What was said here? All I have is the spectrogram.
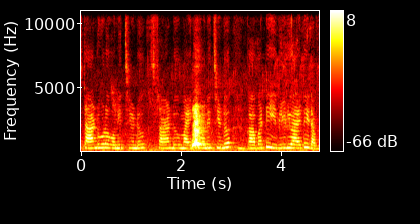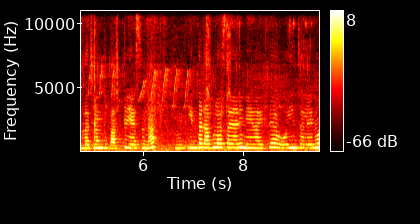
స్టాండ్ కూడా కొనిచ్చిండు. స్టాండ్ మైక్ కొనిచ్చిండు. కాబట్టి ఈ వీడియో అయితే ఈ డబ్బులు వచ్చినందుకు ఫస్ట్ చేస్తున్నా. ఇంత డబ్బులు వస్తాయని నేనైతే ఊహించలేను.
